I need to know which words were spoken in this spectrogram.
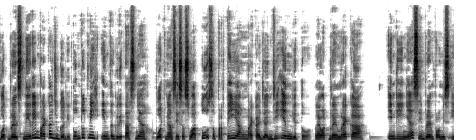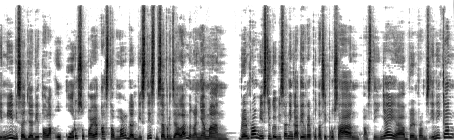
Buat brand sendiri mereka juga dituntut nih integritasnya buat ngasih sesuatu seperti yang mereka janjiin gitu lewat brand mereka. Intinya si brand promise ini bisa jadi tolak ukur supaya customer dan bisnis bisa berjalan dengan nyaman. Brand promise juga bisa ningkatin reputasi perusahaan. Pastinya ya brand promise ini kan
